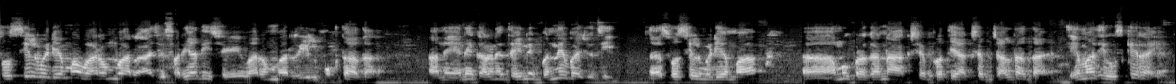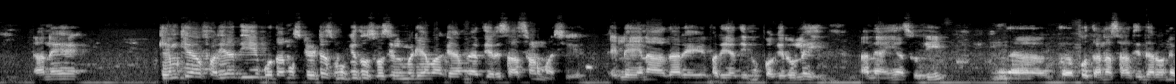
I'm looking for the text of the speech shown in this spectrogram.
સોશિયલ મીડિયામાં વારંવાર આ જે ફરિયાદી છે એ વારંવાર રીલ મૂકતા હતા અને એને કારણે થઈને બંને બાજુથી સોશિયલ મીડિયામાં અમુક પ્રકારના આક્ષેપ પ્રત્યે આક્ષેપ ચાલતા હતા. એમાંથી ઉશ્કેરાઈ અને કેમ કે આ ફરિયાદીએ પોતાનું સ્ટેટસ મૂક્યું હતું સોશિયલ મીડિયામાં કે અમે અત્યારે સાસણમાં છીએ. એટલે એના આધારે ફરિયાદીનું પગેરું લઈ અને અહીંયા સુધી પોતાના સાથીદારોને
